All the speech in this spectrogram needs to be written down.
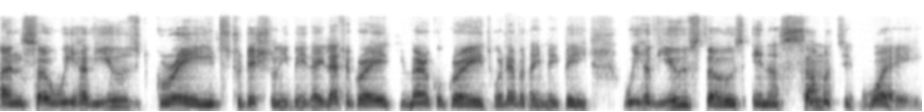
And so we have used grades traditionally, be they letter grades, numerical grades, whatever they may be, we have used those in a summative way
